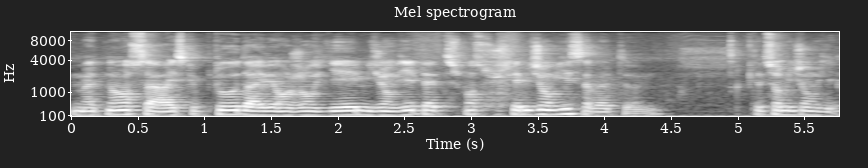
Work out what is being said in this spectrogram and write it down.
Maintenant, ça risque plutôt d'arriver en janvier, mi-janvier peut-être. Je pense que jusqu'à mi-janvier, ça va être euh, peut-être sur mi-janvier.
